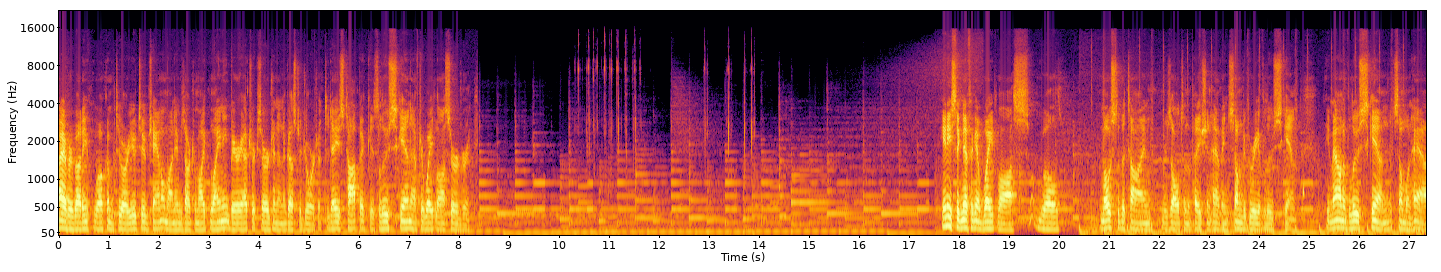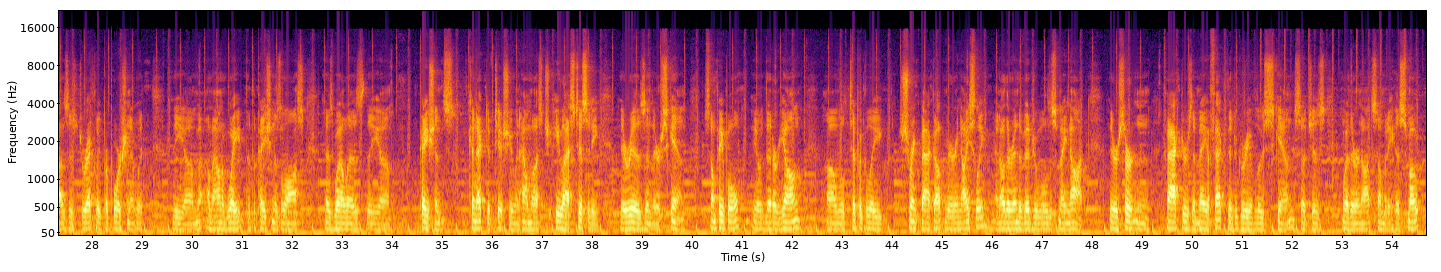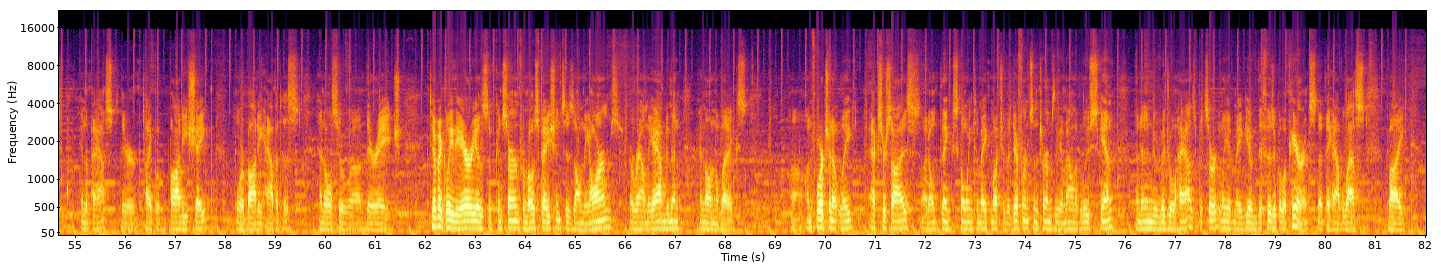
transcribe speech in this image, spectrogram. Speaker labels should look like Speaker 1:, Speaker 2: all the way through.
Speaker 1: Hi everybody, welcome to our YouTube channel. My name is Dr. Mike Blaney, bariatric surgeon in Augusta, Georgia. Today's topic is loose skin after weight loss surgery. Any significant weight loss will most of the time result in the patient having some degree of loose skin. The amount of loose skin that someone has is directly proportionate with the um, amount of weight that the patient has lost, as well as the uh, patient's connective tissue and how much elasticity there is in their skin. Some people you know, that are young uh, will typically shrink back up very nicely and other individuals may not. There are certain factors that may affect the degree of loose skin, such as whether or not somebody has smoked in the past, their type of body shape or body habitus, and also uh, their age. Typically, the areas of concern for most patients is on the arms, around the abdomen, and on the legs. Uh, unfortunately, exercise I don't think is going to make much of a difference in terms of the amount of loose skin an individual has, but certainly it may give the physical appearance that they have less by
